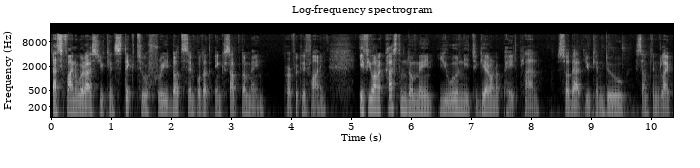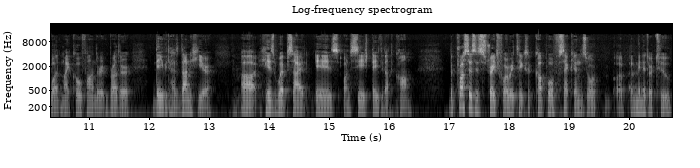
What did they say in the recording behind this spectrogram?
that's fine with us. You can stick to a free.simple.ink subdomain, perfectly fine. If you want a custom domain, you will need to get on a paid plan so that you can do something like what my co-founder and brother David has done here. Uh, his website is on chdavid.com. The process is straightforward. It takes a couple of seconds or a minute or two.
